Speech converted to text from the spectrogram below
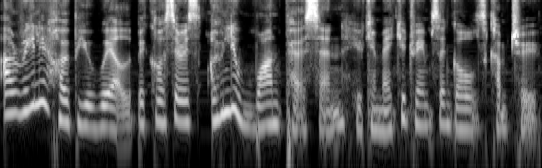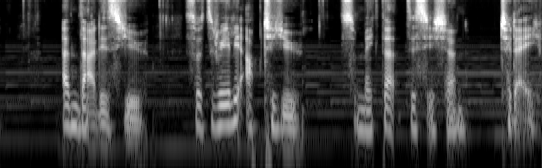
I really hope you will because there is only one person who can make your dreams and goals come true, and that is you. So, it's really up to you. So, make that decision today.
